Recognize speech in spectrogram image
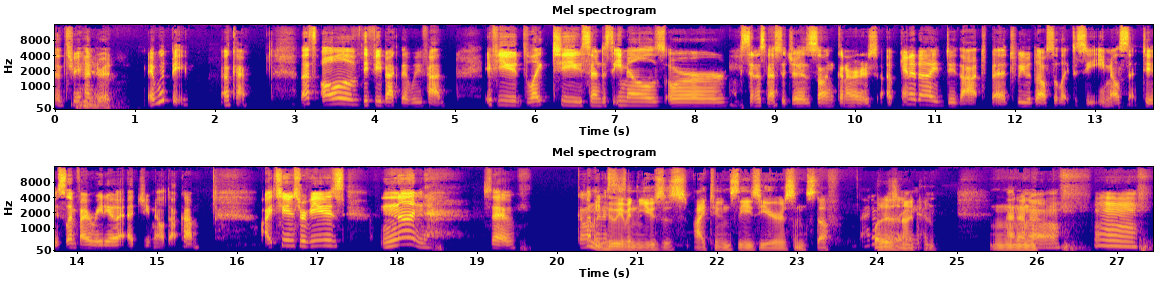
At 300, it would be. Okay. That's all of the feedback that we've had. If you'd like to send us emails or send us messages on Gun Owners of Canada, I do that. But we would also like to see emails sent to slamfireradio at gmail.com. iTunes reviews, none. So go I mean, who us- even uses iTunes these years and stuff? I don't What is an really- iTunes? I don't Mm, know. Hmm.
